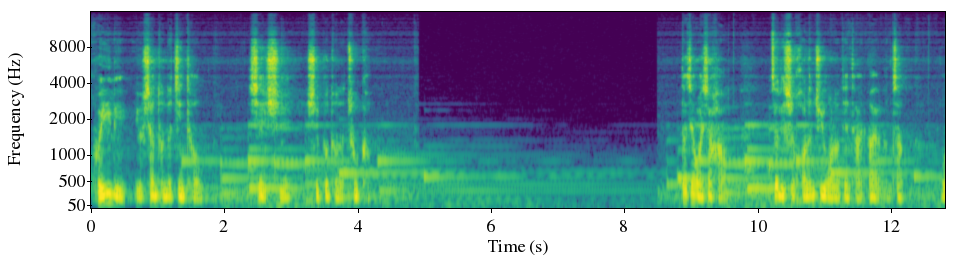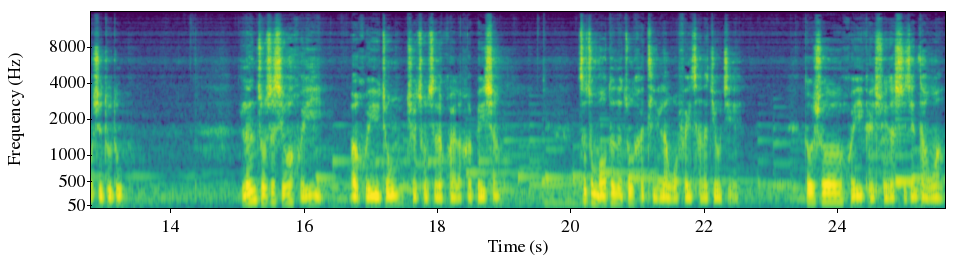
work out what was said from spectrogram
回忆里有相同的镜头，现实是不同的出口。大家晚上好，这里是华人居网络电台爱尔兰站，我是嘟嘟。人总是喜欢回忆，而回忆中却充斥着快乐和悲伤，这种矛盾的综合体让我非常的纠结。都说回忆可以随着时间淡忘，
